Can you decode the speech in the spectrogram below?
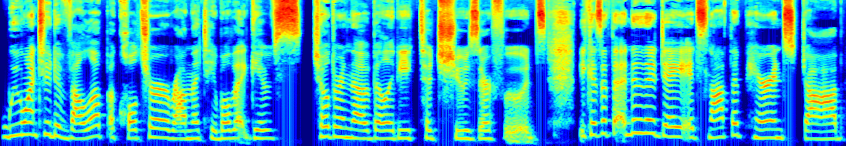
we want to develop a culture around the table that gives children the ability to choose their foods. Because at the end of the day, it's not the parent's job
